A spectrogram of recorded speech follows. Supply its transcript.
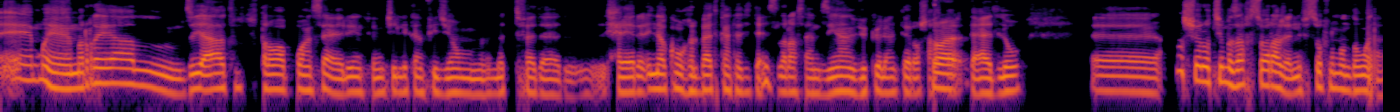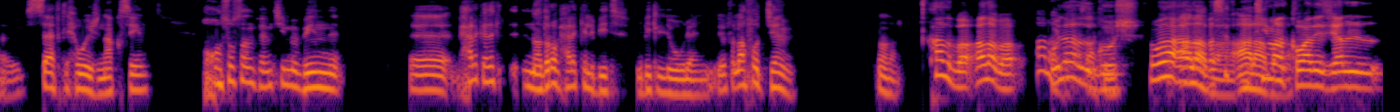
المهم الريال ضيعات 3 بوان ساهلين فهمتي اللي كان في يديهم ما تفادى الحريره لأنه كون غلبات كانت غادي تعز راسها مزيان فيكو الانتيرو Ouais. تعادلوا انشيلوتي مازال خصو يراجع نفسه في المنظومه بزاف د الحوايج ناقصين خصوصا فهمتي ما بين آه، بحال هكا نهضروا بحال هكا البيت البيت الاولاني في لافوت ديالهم نظر ألبا ألبا. ولا. الكوش ولا ألبا. كيما ال qualité ديال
